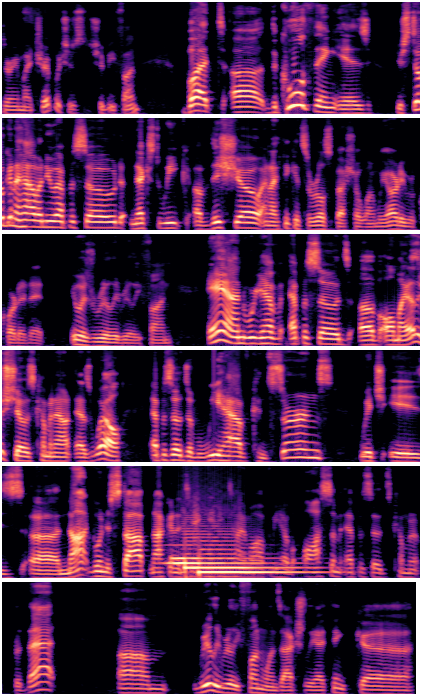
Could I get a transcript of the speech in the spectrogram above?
during my trip, which is should be fun. But uh, the cool thing is, you're still going to have a new episode next week of this show, and I think it's a real special one. We already recorded it. It was really, really fun. And we have episodes of all my other shows coming out as well. Episodes of We Have Concerns, which is uh, not going to stop, not going to take any time off. We have awesome episodes coming up for that. Um, really really fun ones actually. I think. Uh,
